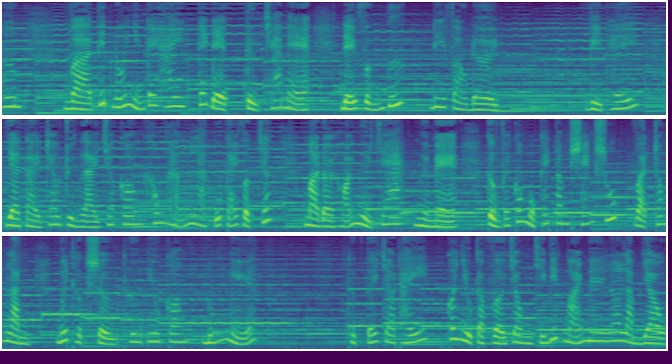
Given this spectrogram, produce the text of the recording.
thơm và tiếp nối những cái hay, cái đẹp từ cha mẹ để vững bước đi vào đời. Vì thế, gia tài trao truyền lại cho con không hẳn là của cải vật chất mà đòi hỏi người cha, người mẹ cần phải có một cái tâm sáng suốt và trong lành mới thực sự thương yêu con đúng nghĩa. Thực tế cho thấy, có nhiều cặp vợ chồng chỉ biết mãi mê lo làm giàu,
